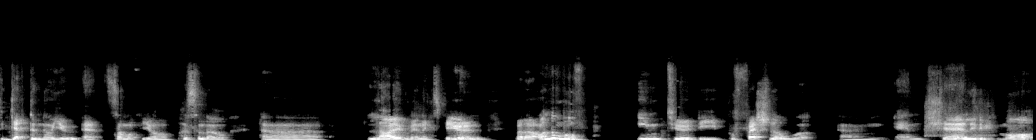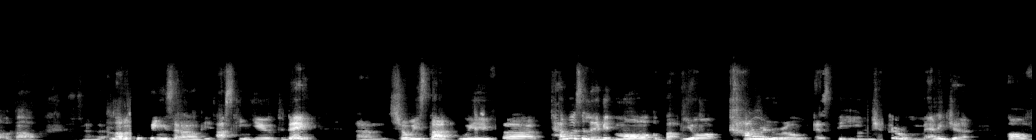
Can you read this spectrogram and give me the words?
to get to know you at some of your personal uh, life and experience. But uh, on the move into the professional work um, and share a little bit more about uh, a lot of the things that I'll be asking you today. Um, shall we start with uh, tell us a little bit more about your current role as the mm. general manager of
